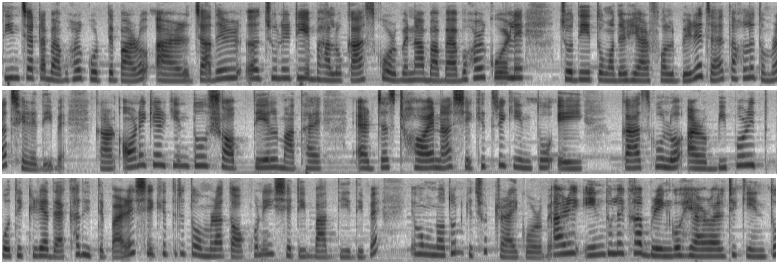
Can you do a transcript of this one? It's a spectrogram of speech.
তিন চারটা ব্যবহার করতে পারো। আর যাদের চুলেটি ভালো কাজ করবে না বা ব্যবহার করলে যদি তোমাদের হেয়ার ফল বেড়ে যায়, তাহলে তোমরা ছেড়ে দিবে। কারণ অনেকের কিন্তু সব তেল মাথায় অ্যাডজাস্ট হয় না, সেক্ষেত্রে কিন্তু এই কাজগুলো আরও বিপরীত প্রতিক্রিয়া দেখা দিতে পারে, সেক্ষেত্রে তোমরা তখনই সেটি বাদ দিয়ে দিবে এবং নতুন কিছু ট্রাই করবে। আর এই ইন্দুলেখা ব্রিঙ্গো হেয়ার অয়েলটি কিন্তু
